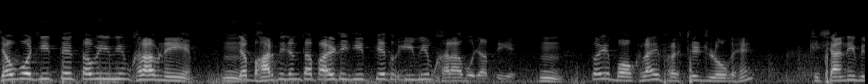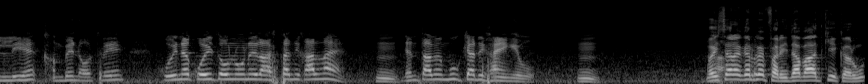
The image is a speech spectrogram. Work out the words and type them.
जब वो जीतते तब ईवीएम खराब नहीं है। हम्म। जब भारतीय जनता पार्टी जीतती है तो ईवीएम खराब हो जाती है। हम्म। तो ये बौखलाई फ्रस्ट्रेट लोग हैं। खिशानी बिल्ली है खंबे नौतरे हैं। कोई ना कोई तो उन्होंने रास्ता निकालना है। हम्म। जनता में मुँह क्या दिखाएँगे वो? वही सर अगर मैं फरीदाबाद की करूँ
